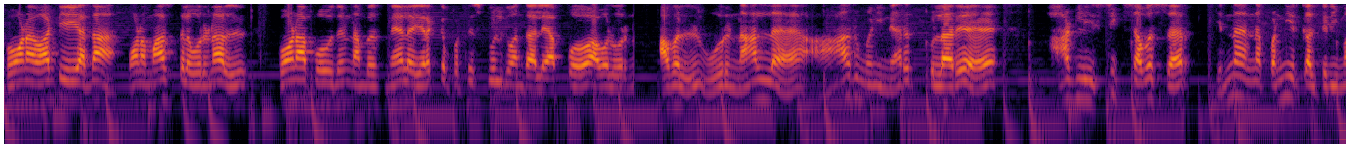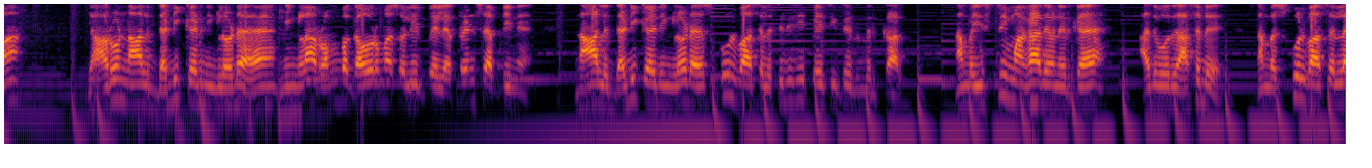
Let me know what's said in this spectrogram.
போன வாட்டி அதான் போன மாசத்துல ஒரு நாள் போனா போகுதுன்னு நம்ம மேல இறக்கப்பட்டு ஸ்கூலுக்கு வந்தாலே அப்போ அவள் ஒரு அவள் ஒரு நாள்ல ஆறு மணி நேரத்துக்குள்ளார ஹார்ட்லி சிக்ஸ் ஹவர்ஸ் சார் என்ன என்ன பண்ணியிருக்காள் தெரியுமா? யாரோ நாலு தடி கழுதிங்களோட நீங்களாம் ரொம்ப கௌரவமா சொல்லியிருப்பேல ஃப்ரெண்ட்ஸ் அப்படின்னு. நாலு தடி கழுதிங்களோட ஸ்கூல் வாசல சிரிசி பேசிட்டு இருந்திருக்காள். நம்ம ஹிஸ்டரி மகாதேவன் இருக்க அது ஒரு அசடு. நம்ம ஸ்கூல் வாசல்ல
